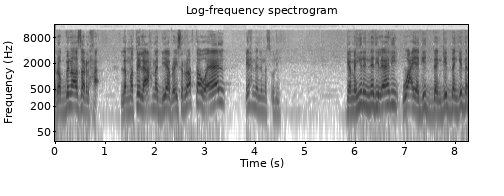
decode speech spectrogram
ربنا أظهر الحق. لما طلع أحمد دياب رئيس الرابطة وقال إحنا اللي مسؤولين. جماهير النادي الأهلي واعية جدا جدا جدا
